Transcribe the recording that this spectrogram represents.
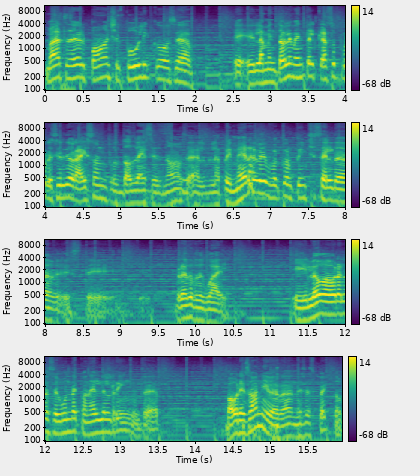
Van a tener el punch, el público, o sea, eh, eh, lamentablemente el caso por decir de Horizon, pues dos veces, ¿no? O sea, la primera güey, fue con pinche Zelda, este, Breath of the Wild. Y luego ahora la segunda con el del Ring, o sea, pobre Sony, ¿verdad? En ese aspecto.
